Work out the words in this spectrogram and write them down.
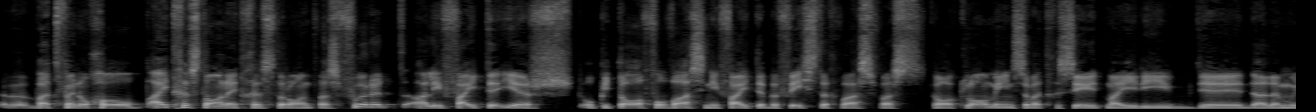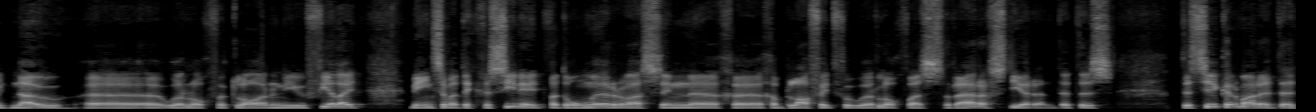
wat vir nogal uitgestaan het gisteraand was voordat al die feite eers op die tafel was en die feite bevestig was, was daar klaar mense wat gesê het maar hierdie die, hulle moet nou 'n uh, oorlog verklaar en die hoeveelheid mense wat ek gesien het wat honger was en uh, ge, geblaf het vir oorlog was regtig steurend. Dit is dit is seker maar 'n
